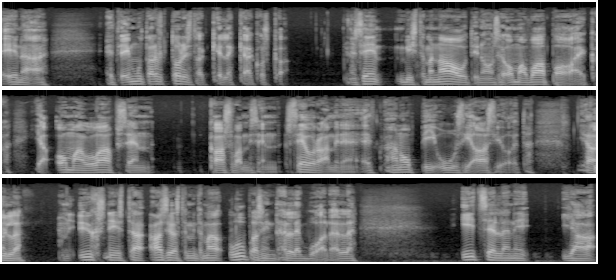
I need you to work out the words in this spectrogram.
enää. Että ei mun tarvitse todistaa kellekään, koska se, mistä mä nautin, on se oma vapaa-aika ja oman lapsen kasvamisen seuraaminen, että hän oppii uusia asioita. Ja Kyllä. Yksi niistä asioista, mitä mä lupasin tälle vuodelle itselleni ja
